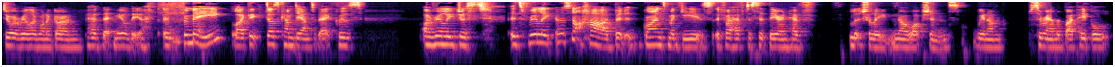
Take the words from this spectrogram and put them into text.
do I really want to go and have that meal there? And for me, like it does come down to that because I really just, it's really, it's not hard, but it grinds my gears if I have to sit there and have literally no options when I'm surrounded by people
